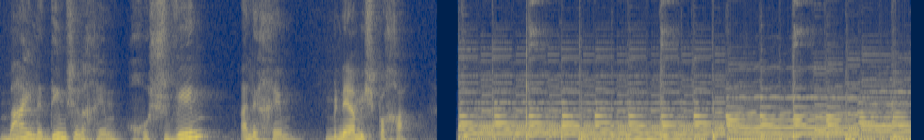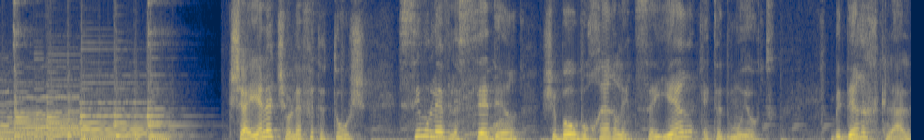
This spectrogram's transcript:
מה הילדים שלכם חושבים עליכם, בני המשפחה. כשהילד שולף את הטוש, שימו לב לסדר שבו הוא בוחר לצייר את הדמויות. בדרך כלל,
